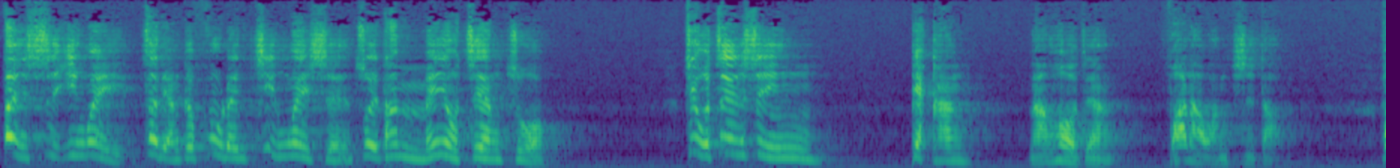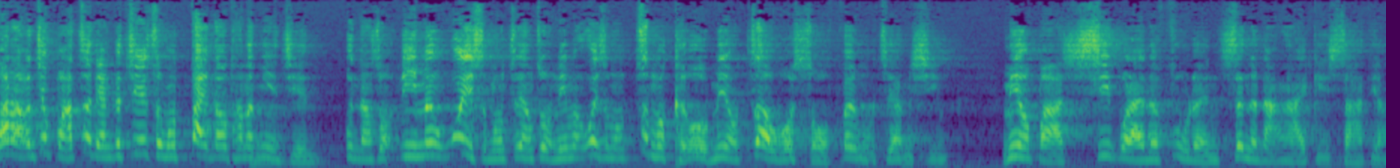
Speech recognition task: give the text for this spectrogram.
但是因为这两个妇人敬畏神，所以他们没有这样做。结果这件事情别康。然后这样，法老王知道，法老王就把这两个接什么带到他的面前，问他说：“你们为什么这样做？你们为什么这么可恶？没有照我所吩咐这样行，没有把希伯来的妇人生的男孩给杀掉？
